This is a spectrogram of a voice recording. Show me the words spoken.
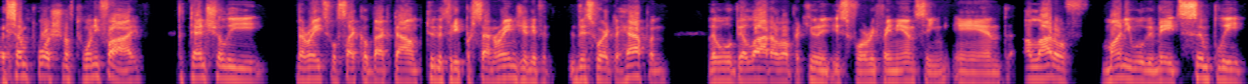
by some portion of 25, potentially the rates will cycle back down to the 3% range. And if this were to happen, there will be a lot of opportunities for refinancing and a lot of money will be made simply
